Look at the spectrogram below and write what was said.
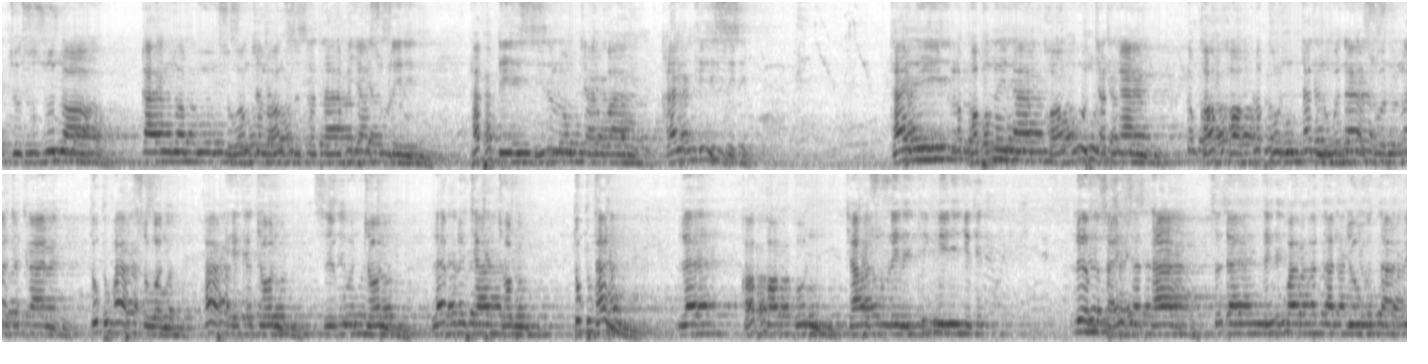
07.00 น การลำบวงสวง ฉลองสืบศรัทธาพระยาสุรินทร์พักดีศรีนรงจางวางครั้งที่ 10 ท้ายนี้กระผมในนามของผู้จัดงาน ต้องขอขอบพระคุณท่านหัวหน้าส่วนราชการ ทุกภาคส่วน ภาคเอกชน สื่อมวลชน และประชาชนทุกท่าน และขอขอบคุณชาวสุรินทร์ที่มีจิตเลื่อมใสศรัทธาแสดงถึงความกตัญญูกตเว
